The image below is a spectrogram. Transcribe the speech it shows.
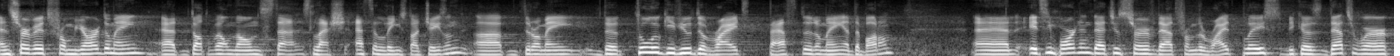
and serve it from your domain at .wellknown slash assetlinks.json. Uh, the domain, the tool will give you the right path to the domain at the bottom. And it's important that you serve that from the right place because that's where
